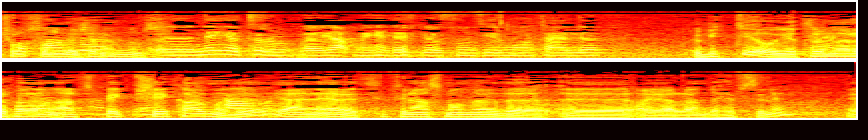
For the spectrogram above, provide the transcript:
Çok son derece Toplamda memnunuz. e, ne yatırım e, yapmayı hedefliyorsunuz 20 otelle? E, Bitti o yatırımları Yani, falan artık pek bir şey kalmadı. kalmadı. Yani evet finansmanları da e, ayarlandı hepsinin. E,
